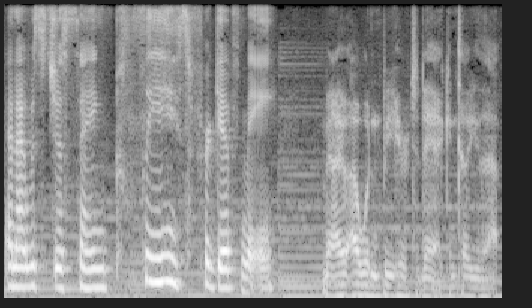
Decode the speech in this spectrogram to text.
and I was just saying please forgive me. I, mean, I, I wouldn't be here today. I can tell you that.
